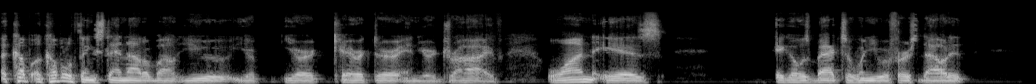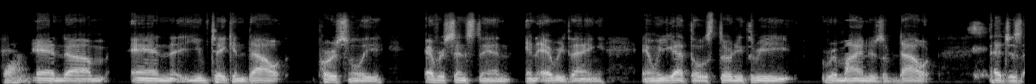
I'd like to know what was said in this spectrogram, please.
A couple, a couple of things stand out about you, your, your character and your drive. One is it goes back to when you were first doubted. Yeah. And, um, and you've taken doubt personally ever since then in everything. And when you got those 33 reminders of doubt, that just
